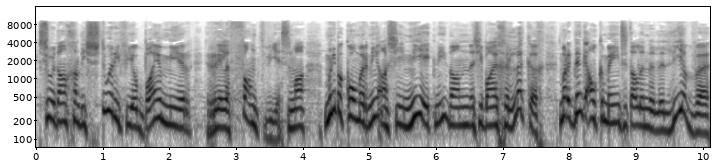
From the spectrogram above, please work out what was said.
so dan gaan die storie vir jou baie meer relevant wees. Maar moenie bekommer nie as jy nie het nie, dan is jy baie gelukkig, maar ek dink elke mens het al in hulle lewe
